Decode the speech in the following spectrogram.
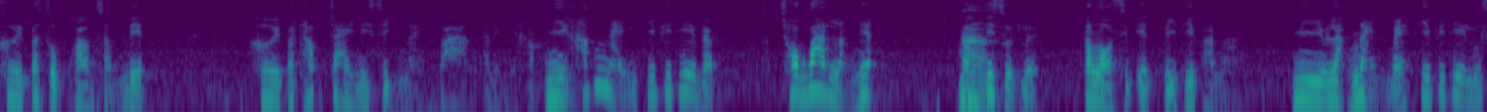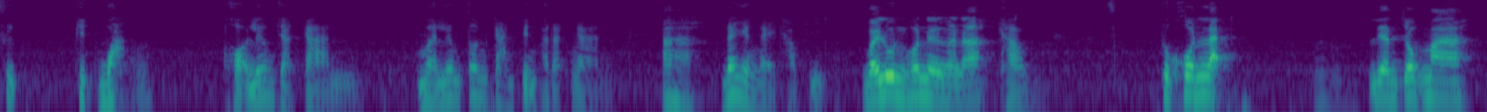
เคยประสบความสำเร็จ เคยประทับใจในสิ่งไหนบ้างอะไรเงี้ยครับมีครั้งไหนที่พี่เทพแบบชอบบ้านหลังเนี้ยมากอ่าที่สุดเลย ตลอด 11 ปีที่ผ่านมา มีหลังไหนไหมที่พี่เทพรู้สึกผิดหวัง ขอเริ่มจากการมาเริ่มต้นการเป็นพนักงานอ่าได้ยังไงครับพี่วัยรุ่นคนหนึ่งอะนะครับ ทุกคนแหละอืมเรียนจบมาอืม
